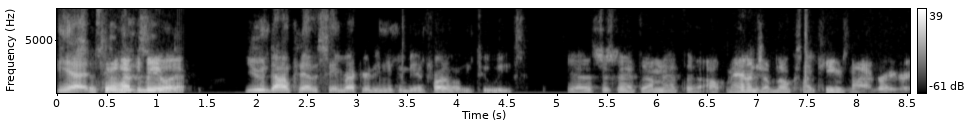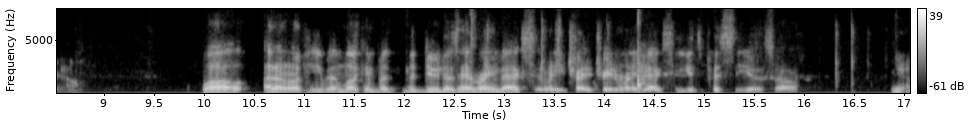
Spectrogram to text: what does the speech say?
Yeah, It's gonna have to be like you and Dom could have the same record, and you can be in front of them in two weeks. yeah, it's just gonna have to. I'm gonna have to outmanage them though, because my team's not great right now. Well, I don't know if you've been looking, but the dude doesn't have running backs. And when you try to trade him running backs, he gets pissed at you. So Yeah,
